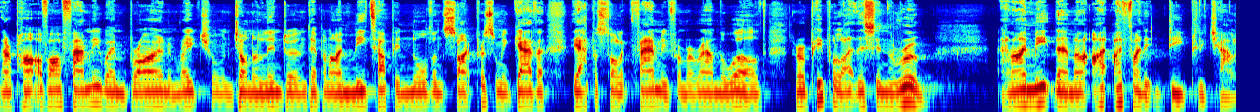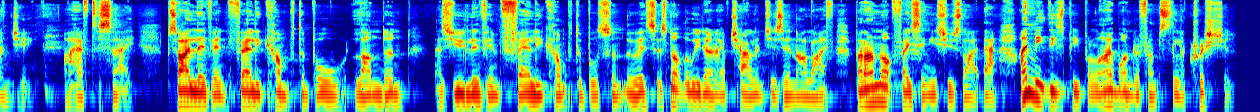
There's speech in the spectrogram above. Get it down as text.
they're a part of our family when Brian and Rachel and John and Linda and Deb and I meet up in northern Cyprus and we gather the apostolic family from around the world. There are people like this in the room. And I meet them and I, I find it deeply challenging, I have to say. So I live in fairly comfortable London as you live in fairly comfortable St. Louis. It's not that we don't have challenges in our life, but I'm not facing issues like that. I meet these people and I wonder if I'm still a Christian.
